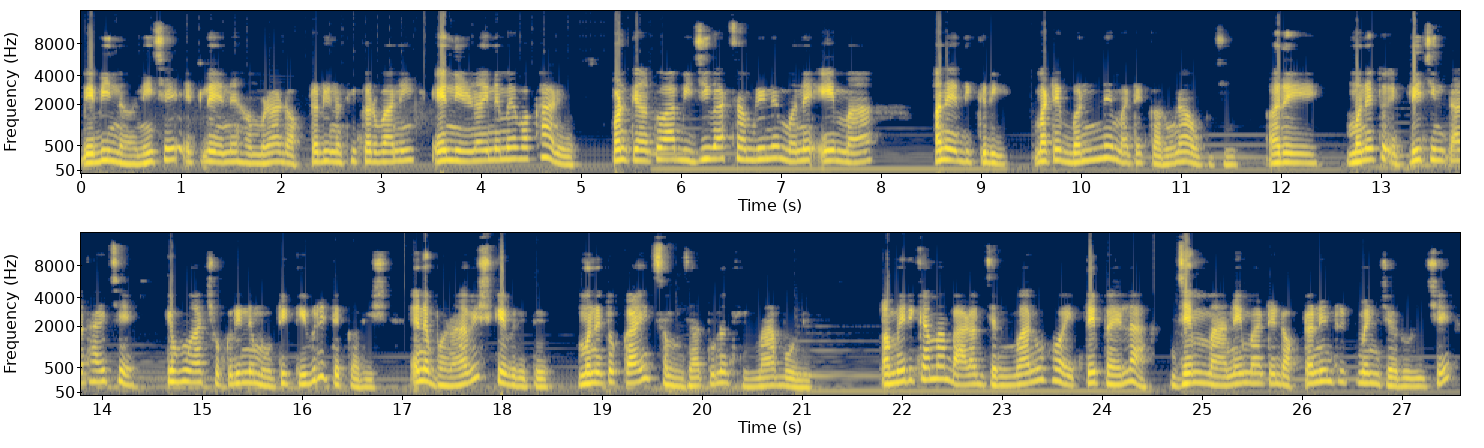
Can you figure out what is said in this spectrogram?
બેબી નાની છે એટલે એને હમણાં ડૉક્ટરી નથી કરવાની. એ નિર્ણયને મેં વખાણ્યો. પણ ત્યાં તો આ બીજી વાત સાંભળીને મને એ માં અને દીકરી માટે બંને માટે કરુણા ઉપજી. અરે, મને તો એટલી ચિંતા થાય છે. કે હું આ છોકરીને મોટી કેવી રીતે કરીશ? એને ભણાવીશ કેવી રીતે? મને તો કાંઈ જ સમજાતું નથી, મા બોલી. અમેરિકામાં બાળક જન્મવાનું હોય તે પહેલાં જેમ માને માટે ડૉક્ટરની ટ્રીટમેન્ટ જરૂરી છે,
